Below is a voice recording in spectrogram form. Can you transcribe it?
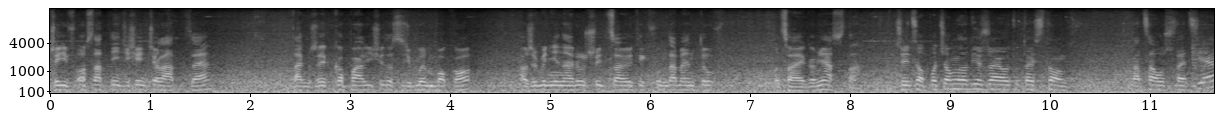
czyli w ostatniej dziesięciolatce. Także kopali się dosyć głęboko, ażeby nie naruszyć całych tych fundamentów no, całego miasta. Czyli co, pociągi odjeżdżają tutaj stąd na całą Szwecję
